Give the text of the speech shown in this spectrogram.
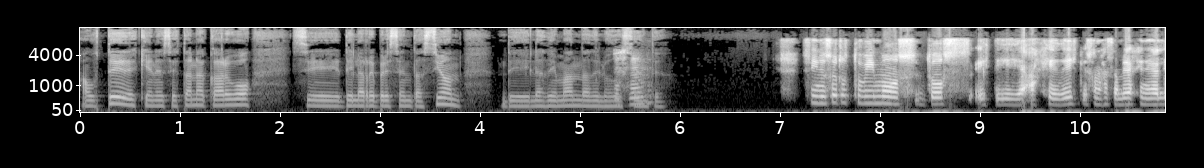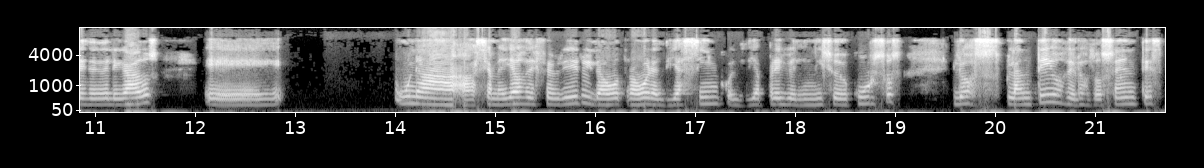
a ustedes, quienes están a cargo de la representación de las demandas de los docentes. Sí, nosotros tuvimos dos este, AGDs, que son las Asambleas Generales de Delegados, eh, una hacia mediados de febrero y la otra ahora el día 5, el día previo al inicio de cursos, los planteos de los docentes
